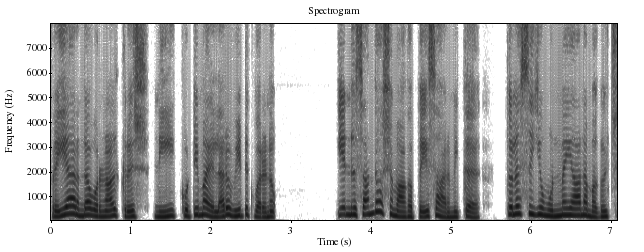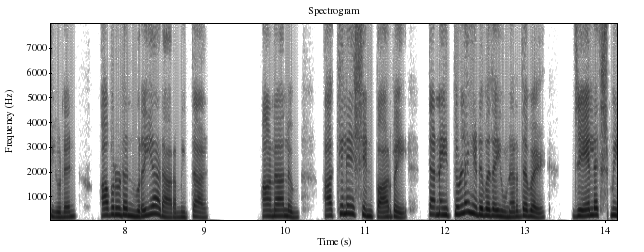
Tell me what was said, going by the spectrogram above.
ஃப்ரீயா இருந்தா ஒரு நாள் கிறிஷ் நீ குட்டிமா எல்லாரும் வீட்டுக்கு வரணும். என்று சந்தோஷமாக பேச ஆரம்பிக்க துளசியும் உண்மையான மகிழ்ச்சியுடன் அவருடன் உரையாட ஆரம்பித்தாள். ஆனாலும் அகிலேஷின் பார்வை தன்னை துளையிடுவதை உணர்ந்தவள் ஜெயலட்சுமி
